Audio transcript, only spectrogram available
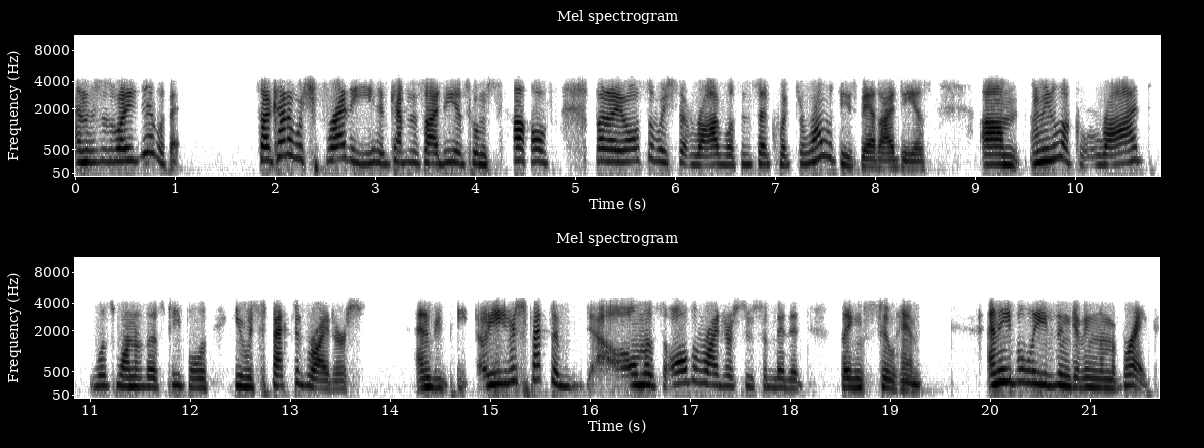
and this is what he did with it. So I kind of wish Freddie had kept this idea to himself, but I also wish that Rod wasn't so quick to run with these bad ideas. Um, I mean, look, Rod was one of those people. He respected writers, and he respected almost all the writers who submitted things to him, and he believed in giving them a break.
